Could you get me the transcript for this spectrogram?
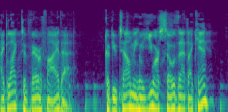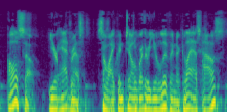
I'd like to verify that. Could you tell me who you are so that I can? Also, your address, so I can tell whether you live in a glass house,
